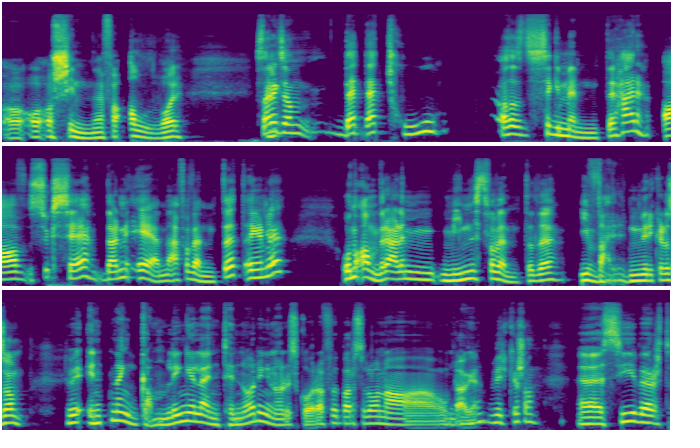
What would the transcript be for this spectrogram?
å, å, å skinne for alvor. Så det er liksom Det, det er to altså, segmenter her av suksess, der den ene er forventet, egentlig, og den andre er det minst forventede i verden, virker det som. Du er enten en gamling eller en tenåring når du scorer for Barcelona om dagen. Virker sånn. Eh, Sivert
